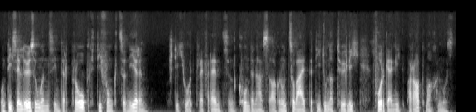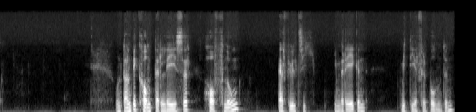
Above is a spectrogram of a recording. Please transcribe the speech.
Und diese Lösungen sind erprobt, die funktionieren. Stichwort Referenzen, Kundenaussagen und so weiter, die du natürlich vorgängig parat machen musst. Und dann bekommt der Leser Hoffnung, er fühlt sich im Regen mit dir verbunden,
